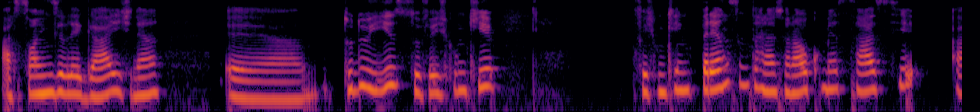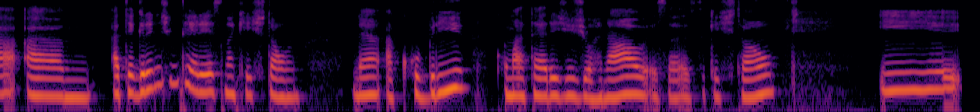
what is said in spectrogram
ações ilegais, né, é, tudo isso fez com que fez com que a imprensa internacional começasse a, a, a ter grande interesse na questão, né, a cobrir com matérias de jornal essa, essa questão. E,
